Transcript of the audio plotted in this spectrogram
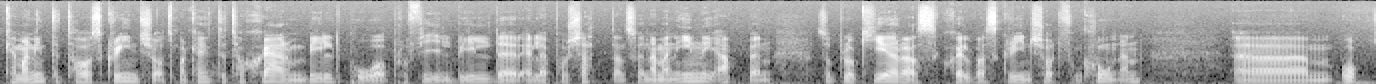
kan man inte ta screenshots, man kan inte ta skärmbild på profilbilder eller på chatten. Så när man är inne i appen så blockeras själva screenshot-funktionen. Ehm, och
